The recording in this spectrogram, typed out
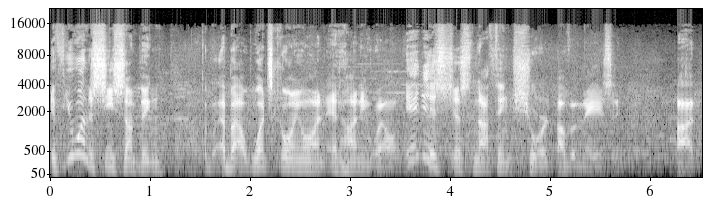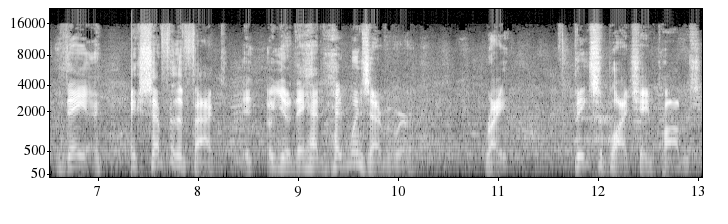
if you want to see something about what's going on at Honeywell. It is just nothing short of amazing. Uh, they, except for the fact, it, you know, they had headwinds everywhere, right? Big supply chain problems.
